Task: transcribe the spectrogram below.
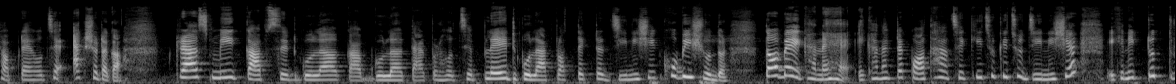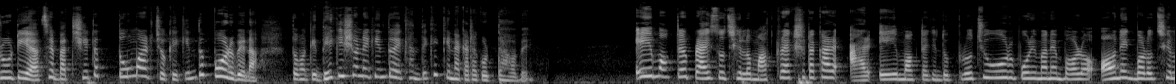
সবটাই হচ্ছে একশো টাকা। ট্রাস্ট মি কাপ সেটগুলা কাপগুলা তারপর হচ্ছে প্লেটগুলা প্রত্যেকটা জিনিসই খুবই সুন্দর। তবে এখানে হ্যাঁ এখানে একটা কথা আছে, কিছু কিছু জিনিসে এখানে একটু ত্রুটি আছে বাট সেটা তোমার চোখে কিন্তু পড়বে না। তোমাকে দেখে শুনে কিন্তু এখান থেকে কেনাকাটা করতে হবে। এই মগটার প্রাইসও ছিল মাত্র একশো টাকার আর এই মগটা কিন্তু প্রচুর পরিমাণে বড়, অনেক বড় ছিল।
